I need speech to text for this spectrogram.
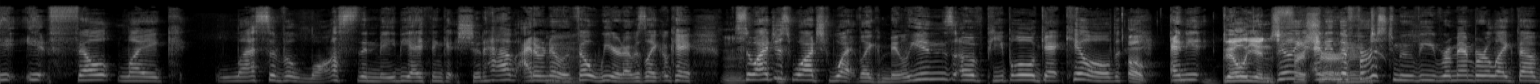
it, it felt like less of a loss than maybe I think it should have. I don't know. Mm. It felt weird. I was like, okay, mm. so I just watched what, like millions of people get killed. Oh, and it, billions billion, sure. And in the first movie, remember like the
